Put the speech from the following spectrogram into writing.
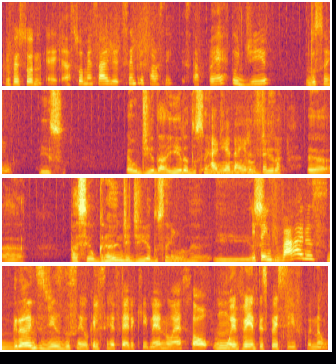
Professor, é, a sua mensagem sempre fala assim, está perto o dia do Senhor. Isso. É o dia da ira do Senhor. O dia da ira é do Senhor. É, a, vai ser o grande dia do Senhor, Senhor. né? E, assim, e, tem vários grandes dias do Senhor que ele se refere aqui, né? Não é só um evento específico, não.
